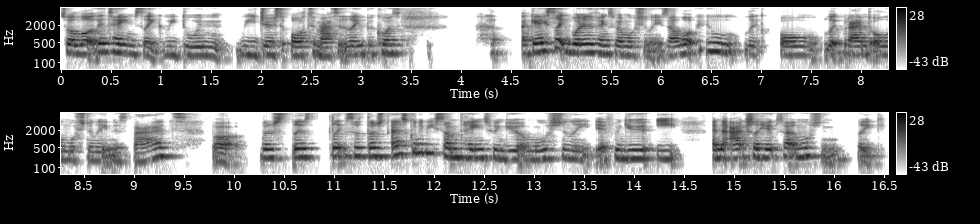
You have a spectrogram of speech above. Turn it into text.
so a lot of the times, like we don't, we just automatically, because I guess like one of the things with emotional eating is a lot of people like all like brand all emotional eating is bad, but there's there's like so there's it's going to be sometimes when you emotionally if when you eat and it actually helps that emotion like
